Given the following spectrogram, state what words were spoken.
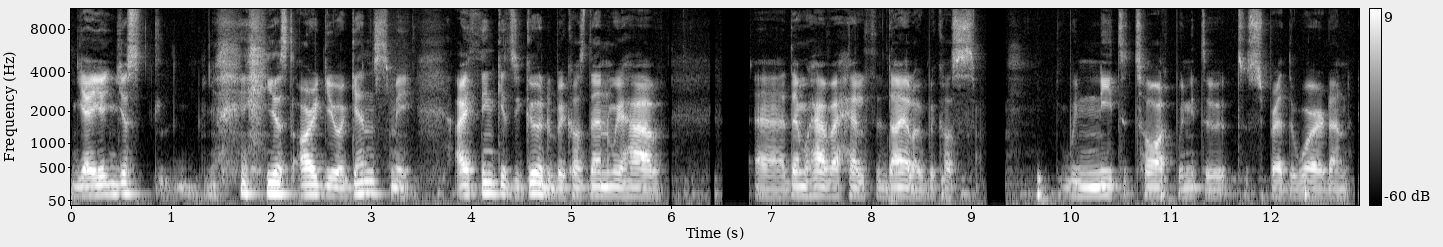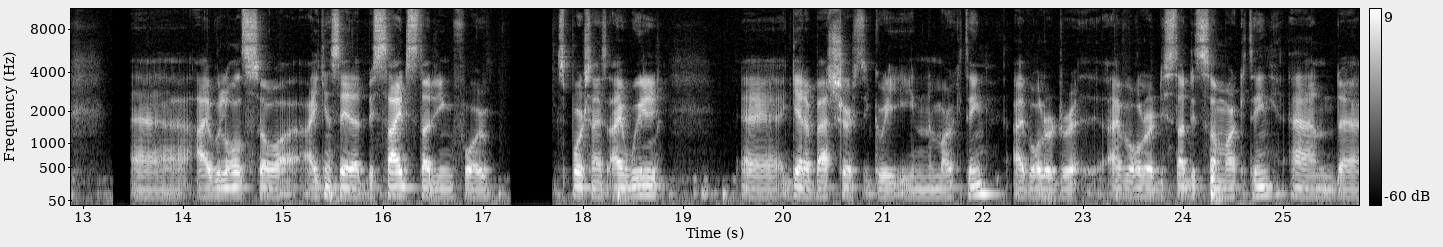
yeah, you just just argue against me. I think it's good because then we have uh, then we have a healthy dialogue because we need to talk we need to, to spread the word and uh, i will also i can say that besides studying for sports science i will uh, get a bachelor's degree in marketing i've already i've already studied some marketing and uh,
